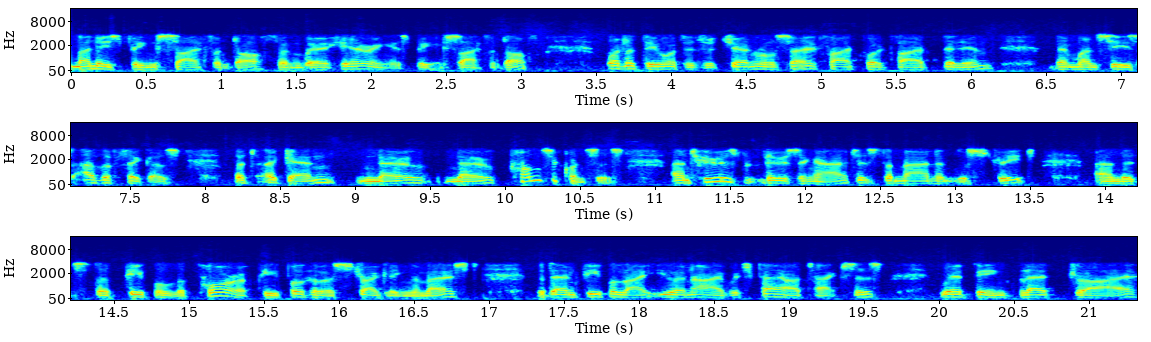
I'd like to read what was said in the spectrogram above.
Money's being siphoned off, and we're hearing it's being siphoned off. What did the Auditor General say? 5.5 billion. Then one sees other figures. But again, no, no consequences. And who's losing out? It's the man in the street, and it's the people, the poorer people who are struggling the most. But then people like you and I, which pay our taxes, we're being bled dry,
